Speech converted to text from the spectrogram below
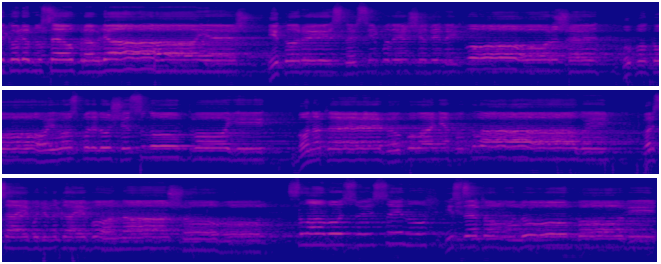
чоловіколюбно все управляєш, і корисне всім подаєш єдиний творше, упокой, Господи, душі слуг Твоїх, бо на Тебе уповання поклали, Творця і будівника і Бога нашого. Слава Отцю і Сину і Святому Духові,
